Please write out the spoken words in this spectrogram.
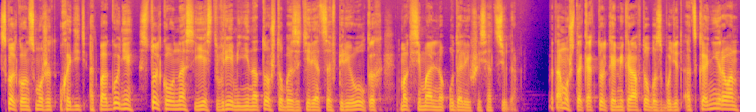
Сколько он сможет уходить от погони, столько у нас есть времени на то, чтобы затеряться в переулках, максимально удалившись отсюда потому что как только микроавтобус будет отсканирован,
